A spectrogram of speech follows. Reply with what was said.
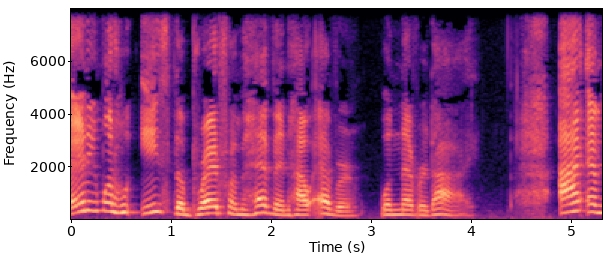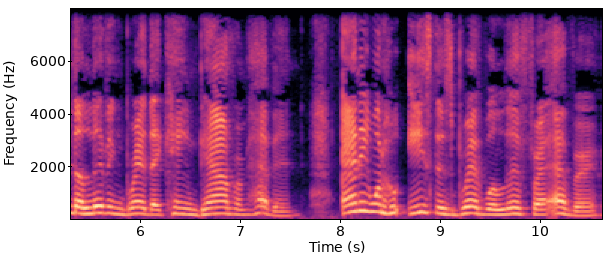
Anyone who eats the bread from heaven, however, will never die. I am the living bread that came down from heaven. Anyone who eats this bread will live forever.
